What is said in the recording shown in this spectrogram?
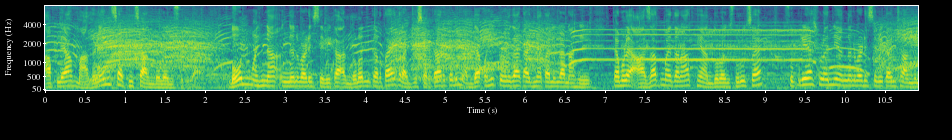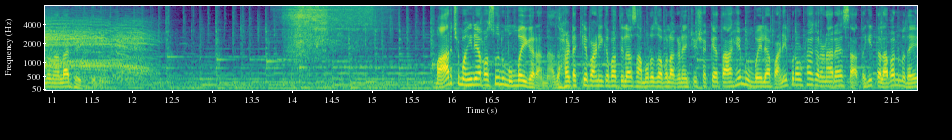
आपल्या मागण्यांसाठीचं आंदोलन सुरू आहे. दोन महिना अंगणवाडी सेविका आंदोलन करतायत. राज्य सरकारकडून अद्यापही तोडगा काढण्यात आलेला नाही. त्यामुळे आझाद मैदानात हे आंदोलन सुरूच आहे. सुप्रिया सुळेंनी अंगणवाडी सेविकांच्या आंदोलनाला भेट दिली. मार्च महिन्यापासून मुंबईकरांना दहा टक्के पाणी कपातीला सामोरं जावं लागण्याची शक्यता आहे. मुंबईला पाणी पुरवठा करणाऱ्या सातही तलावांमध्ये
